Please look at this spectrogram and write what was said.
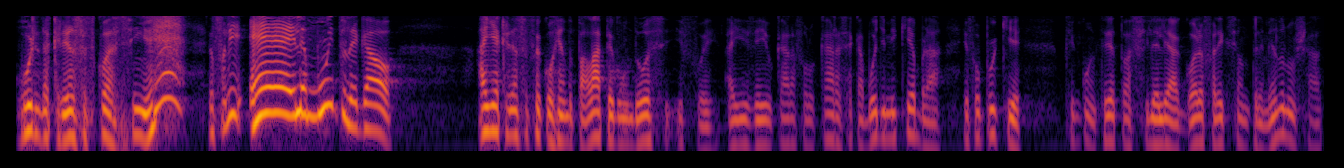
o olho da criança ficou assim, é? Eu falei, é, ele é muito legal. Aí a criança foi correndo para lá, pegou um doce e foi. Aí veio o cara e falou, cara, você acabou de me quebrar. Ele falou, por quê? Que encontrei a tua filha ali agora, eu falei que você é um tremendo no chato.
